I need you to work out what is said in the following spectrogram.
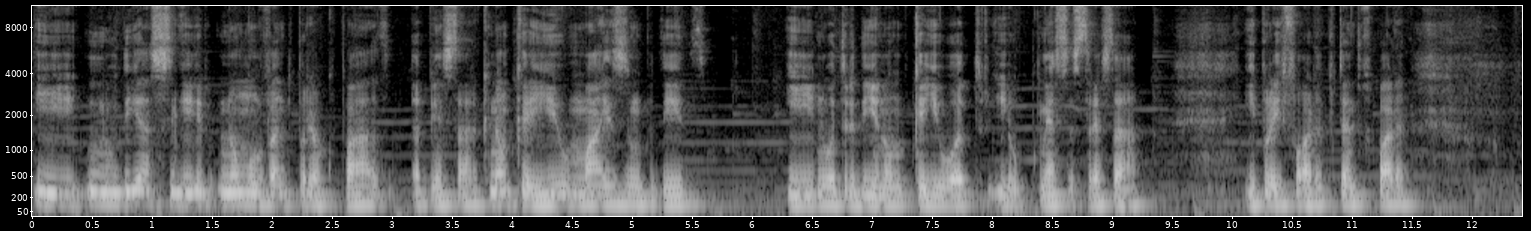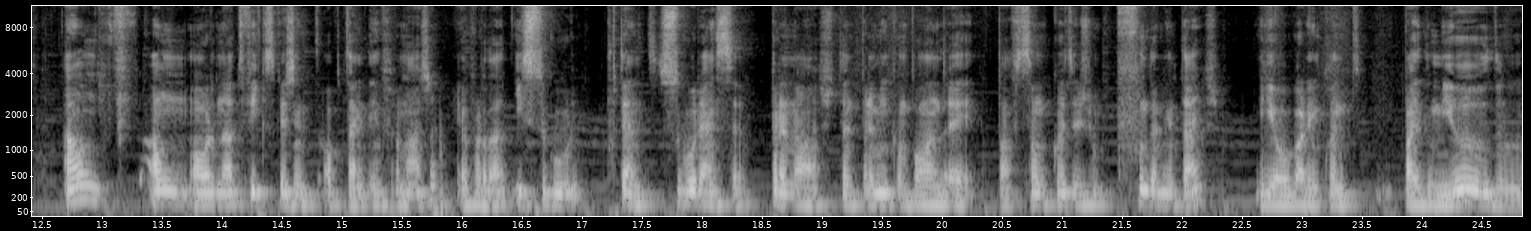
e no dia a seguir não me levanto preocupado a pensar que não caiu mais um pedido e no outro dia não caiu outro e eu começo a estressar e por aí fora. Portanto, repara, há um, há um ordenado fixo que a gente obtém da enfermagem, é verdade, e seguro. Portanto, segurança para nós, tanto para mim como para o André, pá, são coisas fundamentais. E eu agora, enquanto pai do miúdo,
